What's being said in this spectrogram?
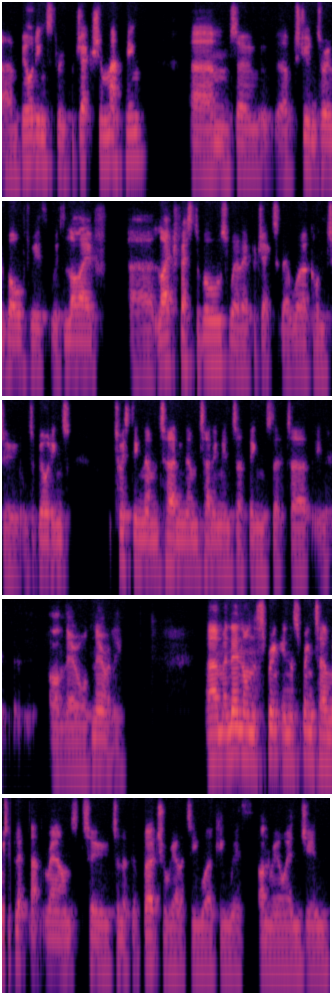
um, buildings through projection mapping. Um, so uh, students are involved with with live uh, light festivals where they project their work onto onto buildings, twisting them, turning them, turning them into things that uh, you know aren't there ordinarily. Um, and then on the spring, in the spring term, we flip that around to, to look at virtual reality, working with Unreal Engine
